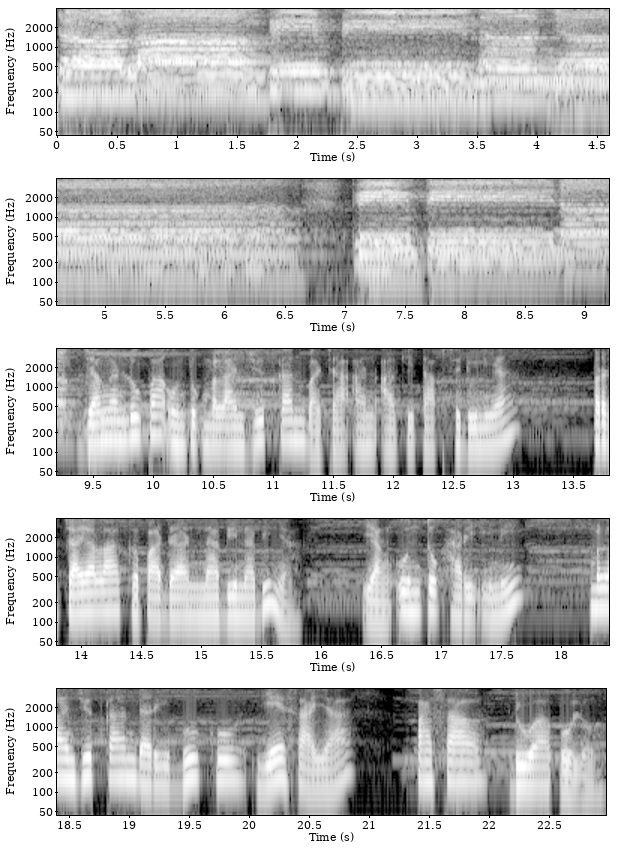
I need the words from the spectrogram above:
dalam pimpinannya. Pimpin aku. Jangan lupa untuk melanjutkan bacaan Alkitab sedunia percayalah kepada nabi-nabinya yang untuk hari ini melanjutkan dari buku Yesaya pasal 20.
